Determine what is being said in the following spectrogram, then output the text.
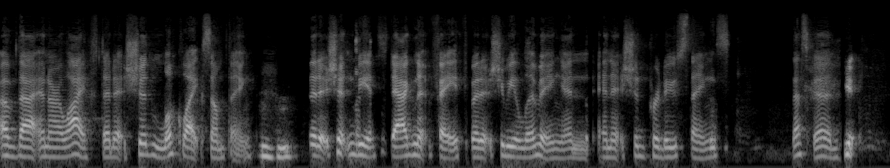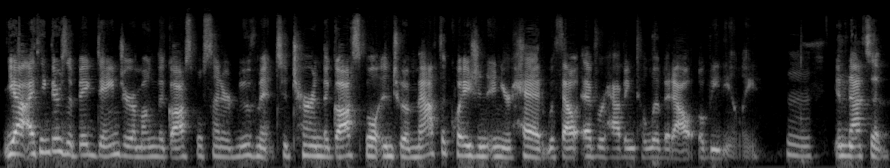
of that in our life. That it should look like something. hmm that it shouldn't be a stagnant faith, but it should be living and and it should produce things. That's good. Yeah, I think there's a big danger among the gospel centered movement to turn the gospel into a math equation in your head without ever having to live it out obediently. Hmm. And that's a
